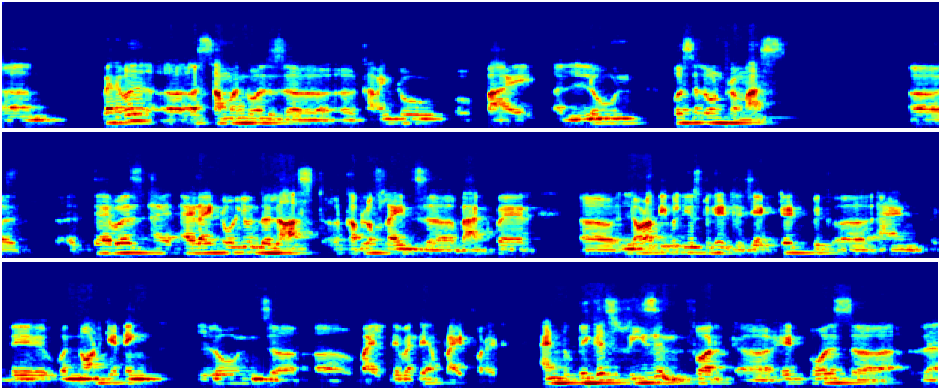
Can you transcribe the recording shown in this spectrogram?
um, whenever uh, someone was uh, uh coming to buy a loan, personal loan from us, uh, there was, as I told you in the last couple of slides uh, back, where a lot of people used to get rejected and they were not getting loans while they when they applied for it. And the biggest reason for uh, it was uh, the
